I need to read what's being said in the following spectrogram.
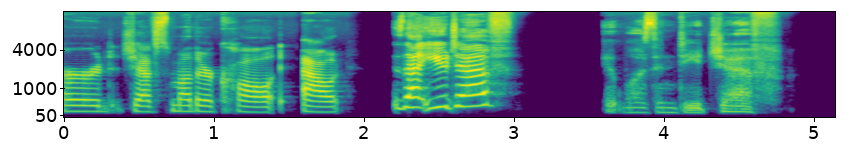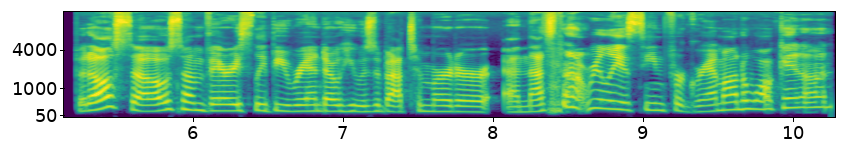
heard Jeff's mother call out, Is that you, Jeff? It was indeed Jeff. But also, some very sleepy rando he was about to murder, and that's not really a scene for grandma to walk in on.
